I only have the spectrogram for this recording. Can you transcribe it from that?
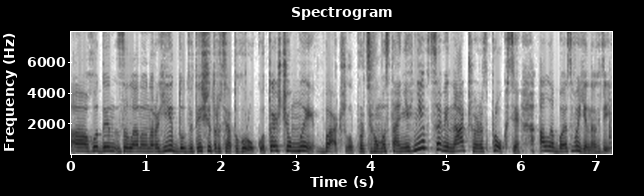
годин зеленої енергії до 2030 року. Те, що ми бачили протягом останніх днів, це війна через проксі, але без воєнних дій.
